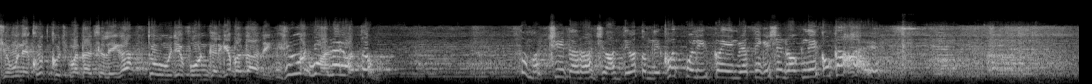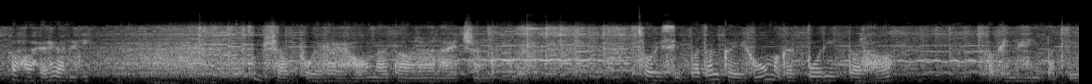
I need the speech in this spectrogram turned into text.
जो उन्हें खुद कुछ पता चलेगा तो मुझे फ़ोन करके बता देंगे। झूठ बोल रहे हो तुम। तुम अच्छी तरह जानते हो, तुमने खुद पुलिस को इन्वेस्टिगेशन रोकने को कहा है। कहा है या नहीं? तुम शायद भूल रहे हो, मैं तारा रायचंद। थोड़ी सी बदल गई हूँ, मगर पूरी तरह कभी नहीं बदली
